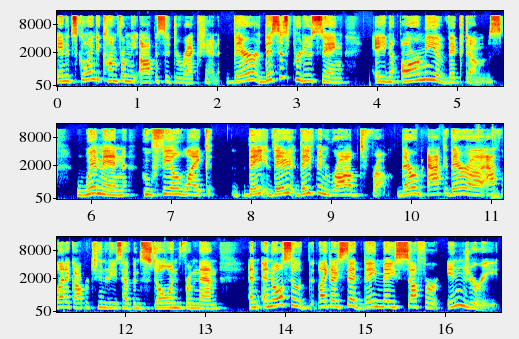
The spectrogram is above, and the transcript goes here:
and it's going to come from the opposite direction. There this is producing an army of victims, women who feel like they they they've been robbed from. Their their uh, athletic opportunities have been stolen from them. And and also like I said they may suffer injury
